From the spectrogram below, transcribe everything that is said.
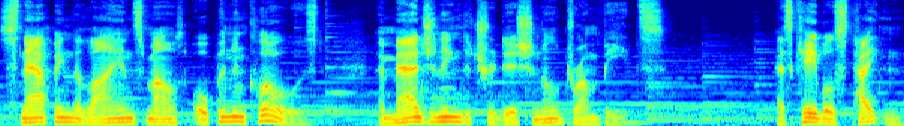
snapping the lion's mouth open and closed, imagining the traditional drum beats. As cables tightened,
